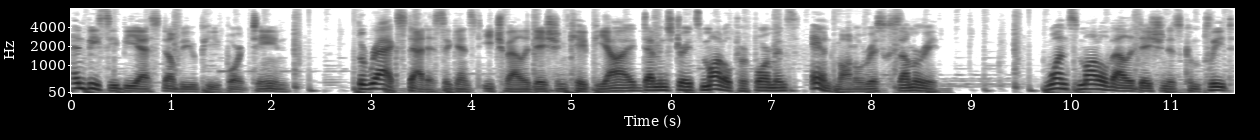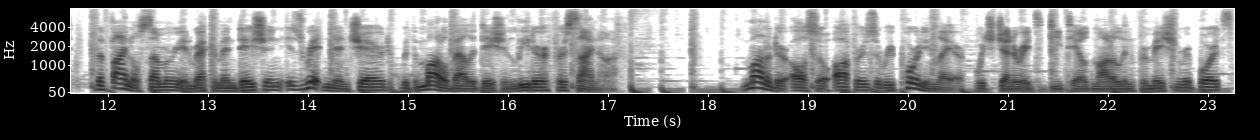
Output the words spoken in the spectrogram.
and BCBS WP 14. The RAG status against each validation KPI demonstrates model performance and model risk summary. Once model validation is complete, the final summary and recommendation is written and shared with the model validation leader for sign-off. Monitor also offers a reporting layer which generates detailed model information reports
